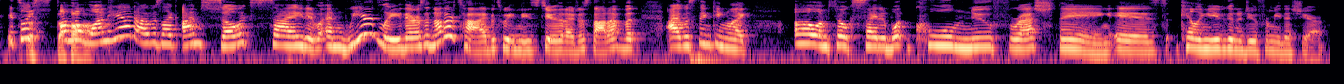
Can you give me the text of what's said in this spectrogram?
It's like on the one hand, I was like, I'm so excited, and weirdly, there's another tie between these two that I just thought of. But I was thinking like, oh, I'm so excited. What cool new fresh thing is Killing Eve going to do for me this year?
